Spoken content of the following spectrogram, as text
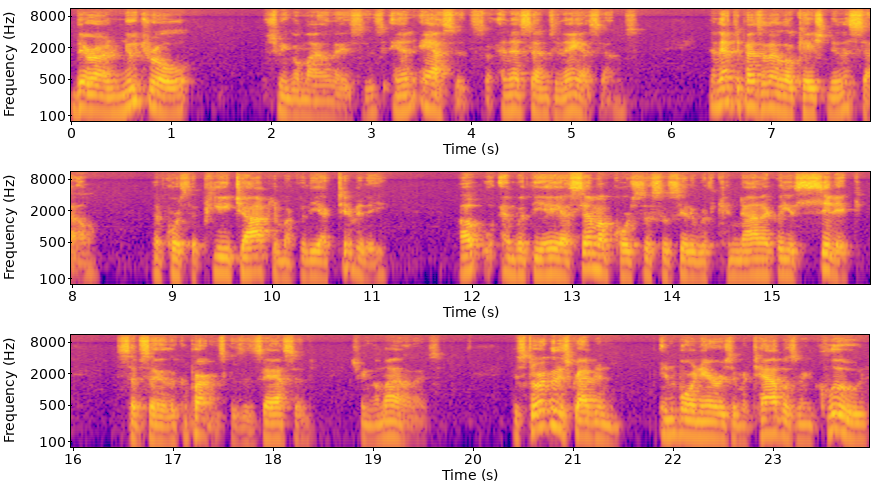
There are neutral sphingomyelinases and acids, so NSMs and ASMs, and that depends on their location in the cell. And of course, the pH optima for the activity, uh, and with the ASM, of course, is associated with canonically acidic subcellular compartments because it's acid sphingomyelinase. Historically described in inborn errors of metabolism include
